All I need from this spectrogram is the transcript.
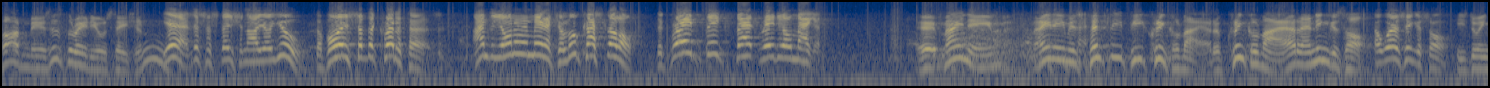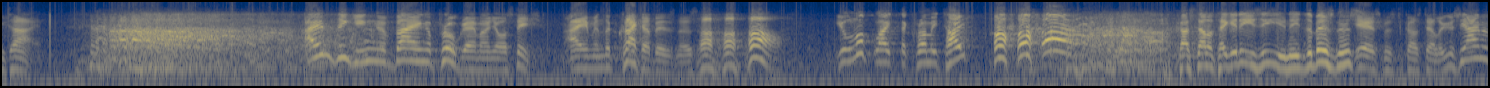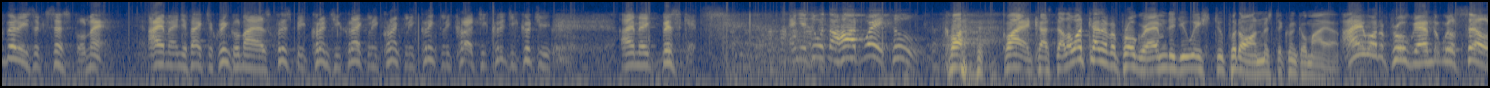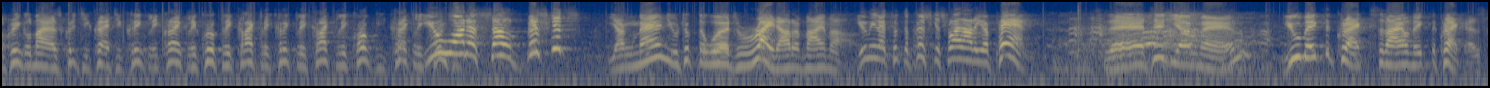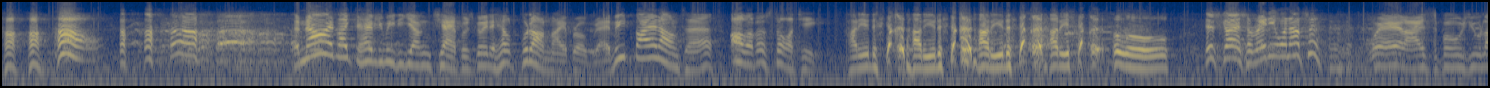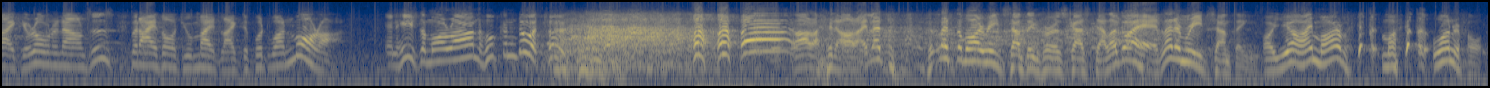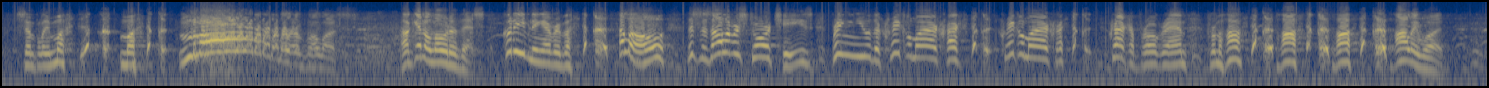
pardon me, is this the radio station? Yeah, this is Station IOU, the voice of the creditors. I'm the owner and manager, Lou Costello, the great big fat radio maggot. Uh, my name, my name is Pentley P. Crinklemeyer of Crinklemeyer and Ingersoll. Uh, where's Ingersoll? He's doing time. I'm thinking of buying a program on your station. I'm in the cracker business. Ha ha ha. You look like the crummy type. Costello, take it easy. You need the business. Yes, Mr. Costello. You see, I'm a very successful man. I manufacture Crinklemeyer's crispy, crunchy, crackly, crunkly, crinkly, cratchy, critchy, critchy. I make biscuits. And you do it the hard way, too. Quiet, quiet, Costello. What kind of a program did you wish to put on, Mr. Crinklemeyer? I want a program that will sell Crinklemeyer's critchy, cratchy, crinkly, crankly, crookly, clackly, crickly, crackly, croaky, crackly. You want to sell biscuits? Young man, you took the words right out of my mouth. You mean I took the biscuits right out of your pan? That's it, young man. You make the cracks and I'll make the crackers. Ha ha ha! and now I'd like to have you meet a young chap who's going to help put on my program. Meet my announcer, Oliver Storchy. How do you do? How do you do? How do you do? How do you do? Hello. This guy's a radio announcer? Well, I suppose you like your own announcers, but I thought you might like to put one more on. And he's the moron who can do it, too. All right, all right. Let, let the boy read something for us, Costello. Go ahead. Let him read something. Oh yeah, I'm marv- mar- wonderful. Simply mar- mar- marvelous. Now get a load of this. Good evening, everybody. Hello, this is Oliver Store Cheese bringing you the Crinklemeyer crack- Crinklemeyer crack- Cracker program from Ho- Ho- Ho- Hollywood.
